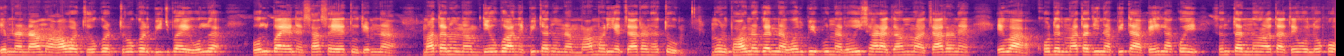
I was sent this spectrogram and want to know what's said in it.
તેમના નામ આવડ, જોગડ, ત્રોગડ બીજભાઈ હોલા હોલબાઈ અને સાસય હતું. તેમના માતાનું નામ દેવબા અને પિતાનું નામ મામળિયા ચારણ હતું. મૂળ ભાવનગરના વલભીપુરના રોહિશાળા ગામમાં ચારણે એવા ખોડલ માતાજીના પિતા પહેલાં કોઈ સંતાન ન હતા. તેઓ લોકો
